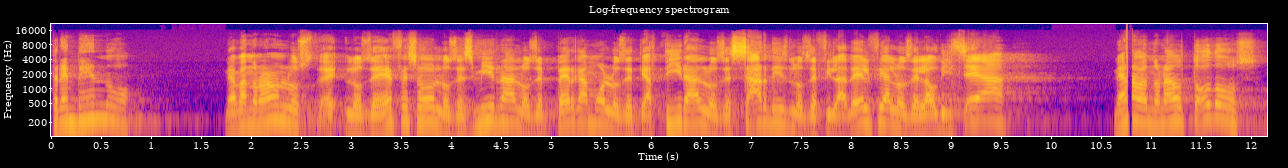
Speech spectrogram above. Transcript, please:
Tremendo. Me abandonaron los, eh, los de Éfeso, los de Esmirna, los de Pérgamo, los de Teatira, los de Sardis, los de Filadelfia, los de la Odisea. Me han abandonado todos.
